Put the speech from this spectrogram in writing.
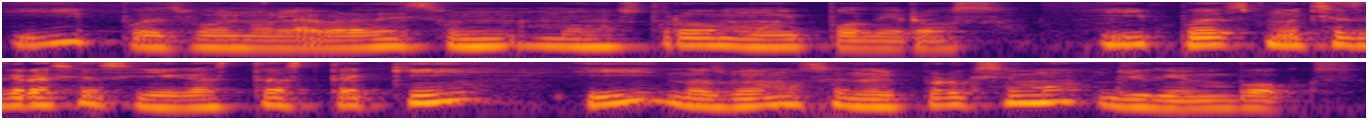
Y pues bueno, la verdad es un monstruo muy poderoso. Y pues muchas gracias si llegaste hasta aquí y nos vemos en el próximo Yugen Box.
